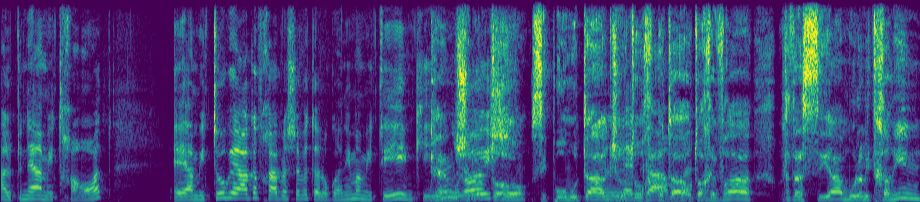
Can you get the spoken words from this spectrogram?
על פני המתחרות. אה, המיתוג אגב חייב לשבת על עוגנים אמיתיים, כי כן, הוא של לא... איש- אותו סיפור מותג, של אותו, לגמרי. אותה, אותה חברה, אותה תעשייה, מול המתחרים,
